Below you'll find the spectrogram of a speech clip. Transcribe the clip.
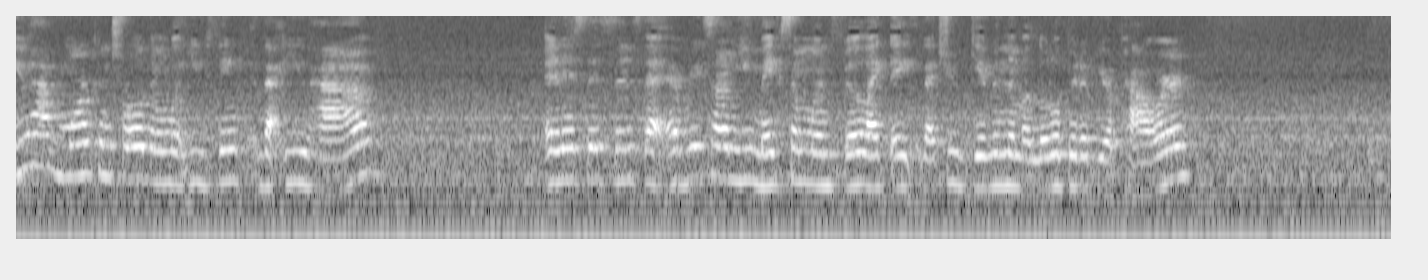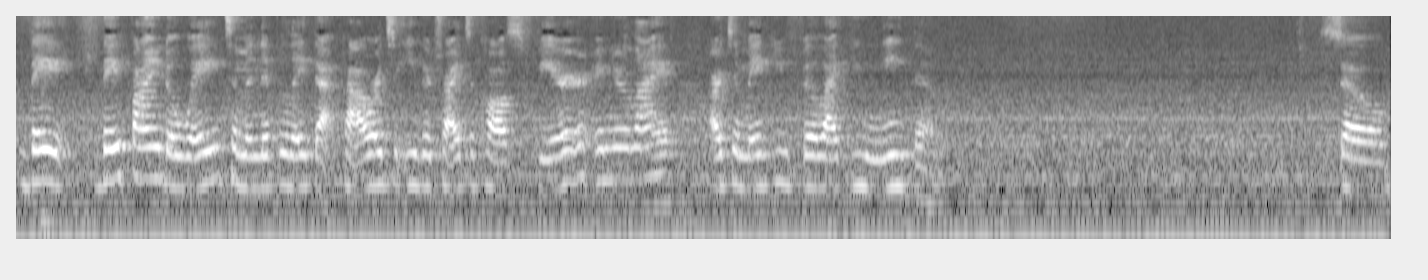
you have more control than what you think that you have and it's this sense that every time you make someone feel like they that you've given them a little bit of your power they they find a way to manipulate that power to either try to cause fear in your life or to make you feel like you need them. So,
